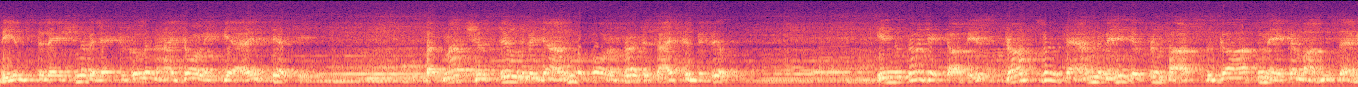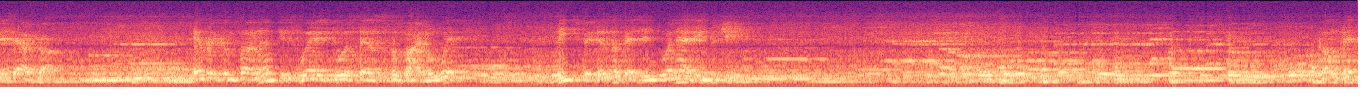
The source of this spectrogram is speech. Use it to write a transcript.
The installation of electrical and hydraulic gear is tested. But much has still to be done before a prototype can be built. In the project office, draftsmen plan the many different parts that go out to make a modern service aircraft. Every component is weighed to assess the final weight. These figures are fed into an adding machine. Complex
